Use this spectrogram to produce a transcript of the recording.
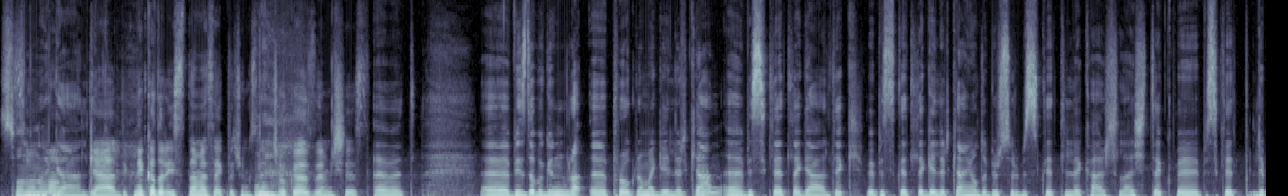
sonuna, sonuna geldik. geldik. Ne kadar istemesek de çünkü seni çok özlemişiz. evet. Ee, biz de bugün e, programa gelirken e, bisikletle geldik ve bisikletle gelirken yolda bir sürü bisikletliyle karşılaştık ve bisikletli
